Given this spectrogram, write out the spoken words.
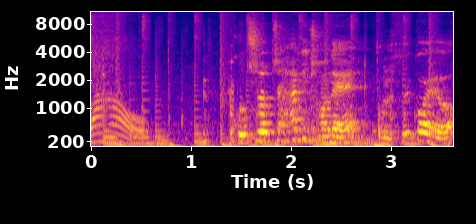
와우. 고추 잡채 하기 전에 불쓸 거예요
